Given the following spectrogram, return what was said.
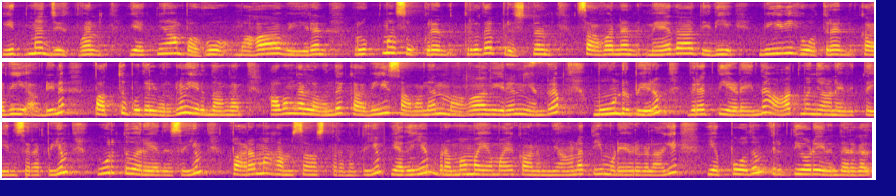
இத்மஜிக்வன் யக்ஞாபகு மகாவீரன் ருக்மசுக்ரன் கிருதபிருஷ்ணன் சவணன் மேதாதிதி வீதிஹோத்ரன் கவி அப்படின்னு பத்து புதல்வர்களும் இருந்தாங்க. அவங்களில் வந்து கவி சவணன் மகாவீரன் என்ற மூன்று பேரும் விரக்தி அடைந்த ஆத்மஞான வித்தையின் சிறப்பையும் ஊர்த்துவரேதசையும் பரமஹம்சாஸ்திரமத்தையும் எதையும் பிரம்மமயமாய் காணும் ஞானத்தையும் உடையவர்களாகி எப்போதும் திருப்தியோடு இருந்தார்கள்.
